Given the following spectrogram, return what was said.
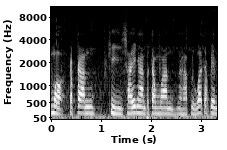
เหมาะกับการขี่ใช้งานประจำวันนะครับ หรือว่าจะเป็น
